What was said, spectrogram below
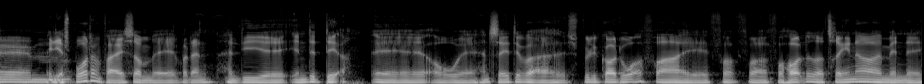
ikke? Øhm, Men jeg spurgte ham faktisk om, øh, hvordan han lige øh, endte der, øh, og øh, han sagde, at det var selvfølgelig et godt ord fra, øh, fra, fra, fra holdet og trænere, men, øh,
